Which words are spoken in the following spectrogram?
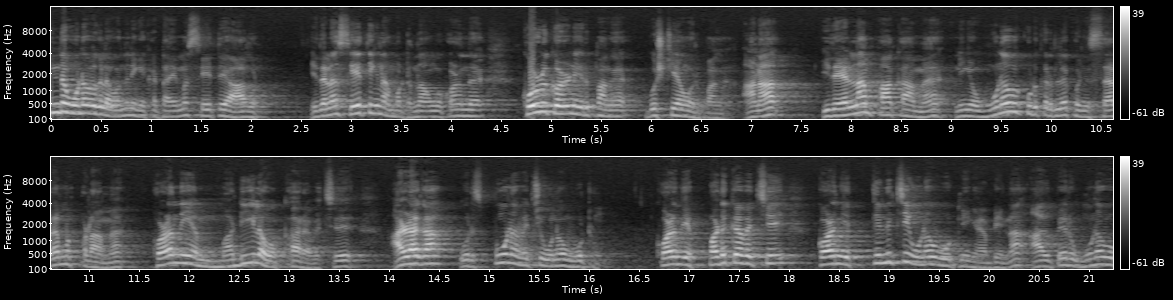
இந்த உணவுகளை வந்து நீங்கள் கட்டாயமாக சேர்த்தே ஆகணும். இதெல்லாம் சேர்த்திங்கன்னா மட்டும்தான் உங்கள் குழந்தை கொழு கொழுன்னு இருப்பாங்க புஷ்டியாகவும் இருப்பாங்க. ஆனால் இதையெல்லாம் பார்க்காம நீங்கள் உணவு கொடுக்குறதுல கொஞ்சம் சிரமப்படாமல் குழந்தைய மடியில் உட்கார வச்சு அழகாக ஒரு ஸ்பூனை வச்சு உணவு ஊட்டணும். குழந்தைய படுக்க வச்சு குழந்தைய திணிச்சு உணவு ஊட்டினீங்க அப்படின்னா அது பேர் உணவு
